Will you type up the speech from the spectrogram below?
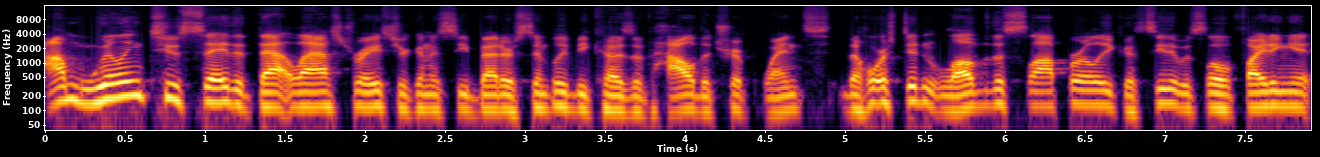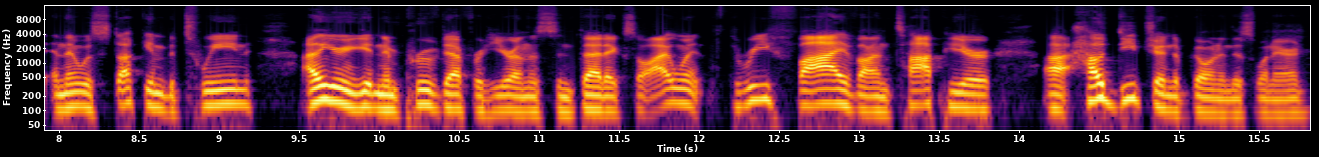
I'm willing to say that that last race you're going to see better simply because of how the trip went. The horse didn't love the slop early. You could see it was slow fighting it and then was stuck in between. I think you're going to get an improved effort here on the synthetic. So I went 3 5 on top here. Uh, how deep you end up going in this one, Aaron?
